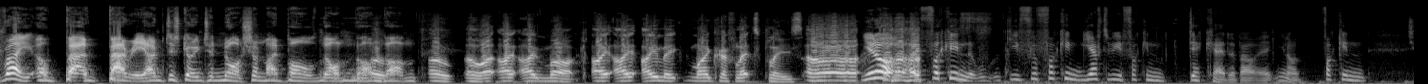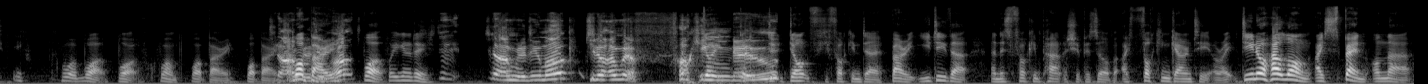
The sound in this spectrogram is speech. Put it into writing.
oh, right. Oh, ba- Barry, I'm just going to nosh on my ball. Nom, nom, nom. oh, oh, I, I, I'm Mark. I, I, I make Minecraft Let's Plays. Uh, You know, I fucking, you feel fucking, you have to be a fucking dickhead about it. You know, fucking. What? What? What? What? What? Barry? What Barry? what What Barry? What? What are you gonna do? Do you know what I'm gonna do, Mark? Do you know what I'm gonna fucking do? don't, don't you fucking dare, Barry. You do that, and this fucking partnership is over. I fucking guarantee it. All right. Do you know how long I spent on that?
